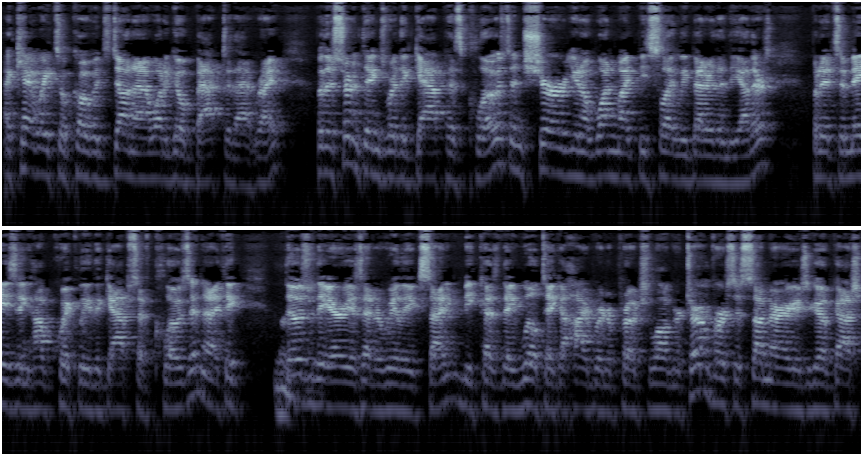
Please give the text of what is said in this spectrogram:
I can't wait till COVID's done, and I want to go back to that," right? But there's certain things where the gap has closed, and sure, you know, one might be slightly better than the others, but it's amazing how quickly the gaps have closed in. And I think mm-hmm. those are the areas that are really exciting because they will take a hybrid approach longer term versus some areas you go, gosh,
